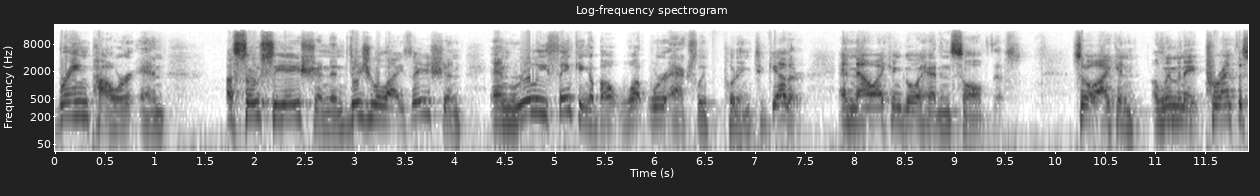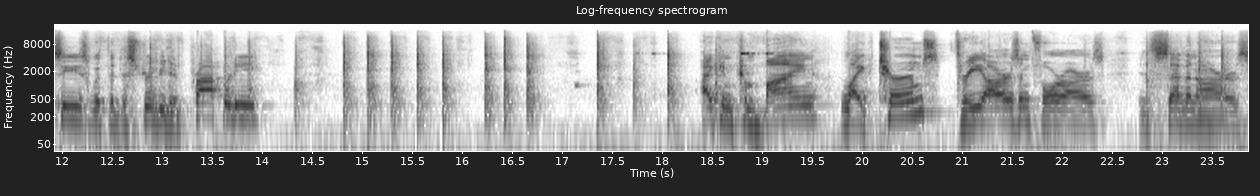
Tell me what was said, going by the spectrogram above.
brain power and association and visualization and really thinking about what we're actually putting together. And now I can go ahead and solve this. So I can eliminate parentheses with the distributive property. I can combine like terms. 3 r's and 4 r's is 7 r's.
